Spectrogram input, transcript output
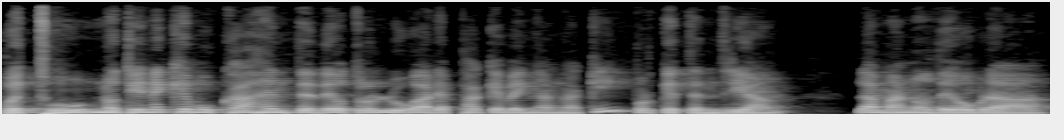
pues tú no tienes que buscar gente de otros lugares para que vengan aquí, porque tendrían la mano de obra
